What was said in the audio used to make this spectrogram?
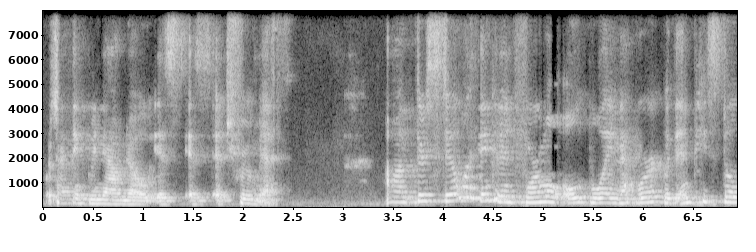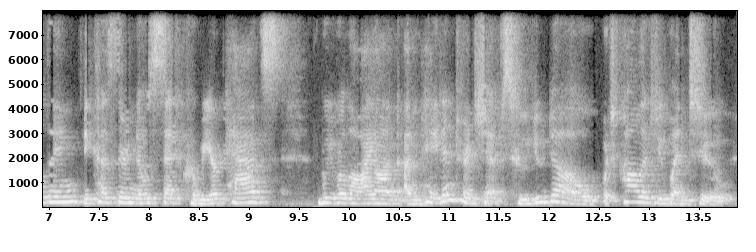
which I think we now know is, is a true myth. Um, there's still, I think, an informal old boy network within peace building because there are no set career paths. We rely on unpaid internships, who you know, which college you went to.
